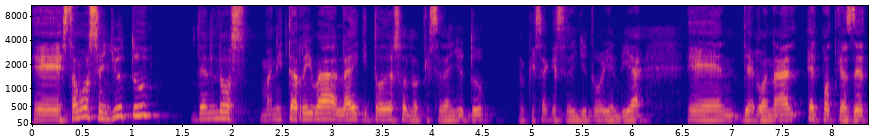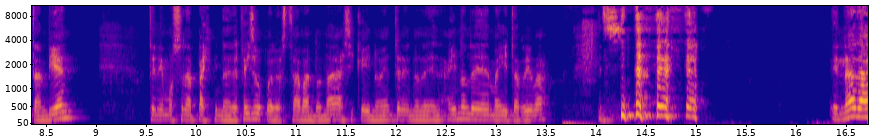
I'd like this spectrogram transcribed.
Eh, estamos en YouTube. Denlos manita arriba, like y todo eso, lo que se da en YouTube, lo que sea que se da en YouTube hoy en día. En diagonal, el podcast de también. Tenemos una página de Facebook, pero está abandonada, así que ahí no entren, ahí no le den manita arriba. En nada,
